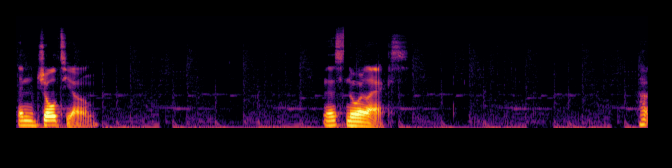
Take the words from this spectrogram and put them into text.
Then Jolteon. And then Snorlax. Uh,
